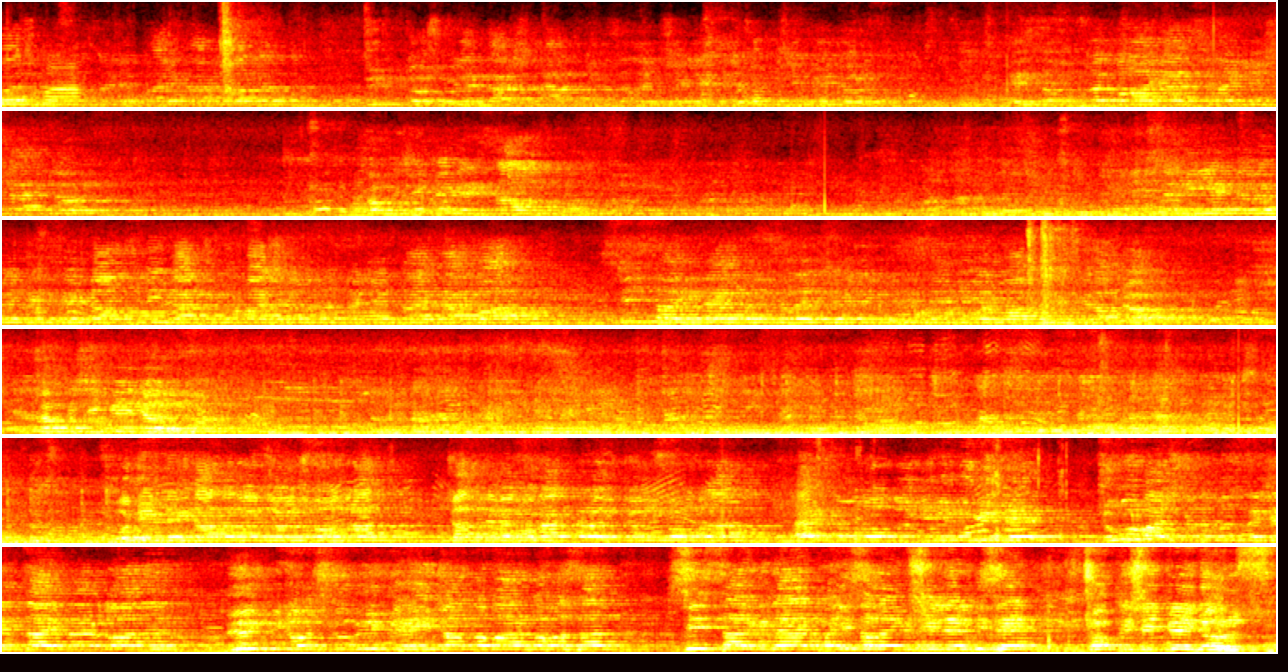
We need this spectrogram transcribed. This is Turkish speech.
Oha. Tüm coşkuyla karşılayan insanların çevrelerine şey çok teşekkür ediyoruz. Esnafımıza kolay gelsin, hayırlı işler diliyoruz. Çok teşekkür ederiz, sağ olun. Bugün meydanlara önce dolduran, cadde ve sokaklara önce dolduran, her zaman olduğu gibi bugün de Cumhurbaşkanımız Recep Tayyip Erdoğan'ı büyük bir coşku, büyük bir heyecanla bağrına basan siz saygıdeğer Manisalı hemşehrilerimize çok teşekkür ediyoruz.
